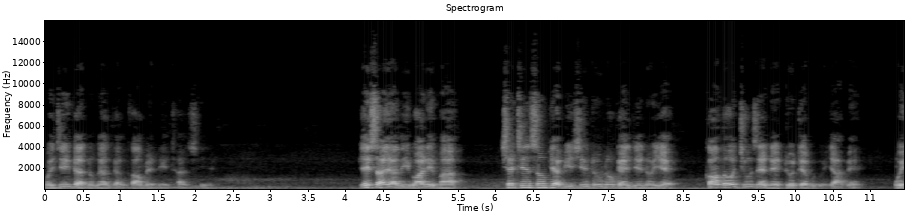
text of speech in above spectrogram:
ဝိကြီးကလုပ်ငန်းကကောင်းမယ်နေထားရှိတယ်။ပြိဿာယာဒီဘွားတွေမှာချက်ချင်းဆုံးဖြတ်ပြီးရှေ့တိုးလုပ်ကင်ခြင်းတို့ရဲ့ကောင်းသောအကျိုးဆက်နဲ့တိုးတက်မှုကိုရမယ်။ဝေ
